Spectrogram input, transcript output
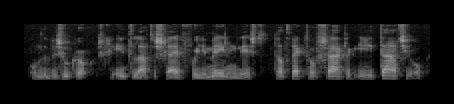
om de bezoeker zich in te laten schrijven voor je mailinglist. Dat wekt hoofdzakelijk irritatie op.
